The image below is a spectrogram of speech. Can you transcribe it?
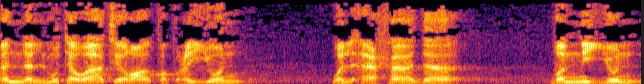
أن المتواتر قطعي والآحاد ظني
